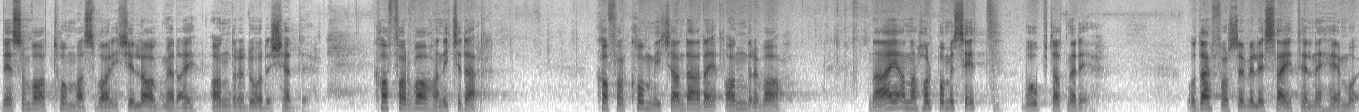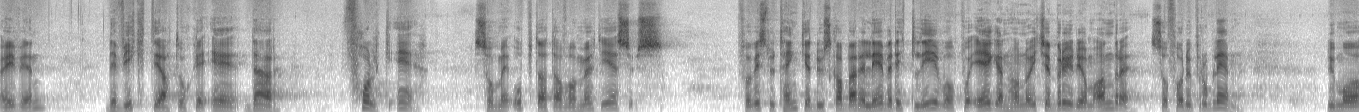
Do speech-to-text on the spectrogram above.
det som var Thomas, var ikke i lag med de andre da det skjedde. Hvorfor var han ikke der? Hvorfor kom ikke han der de andre var? Nei, han har holdt på med sitt, var opptatt med det. Og Derfor så vil jeg si til Nehem og Øyvind det er viktig at dere er der folk er, som er opptatt av å møte Jesus. For hvis du tenker du skal bare leve ditt liv og på egen hånd og ikke bry deg om andre, så får du problem. Du må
